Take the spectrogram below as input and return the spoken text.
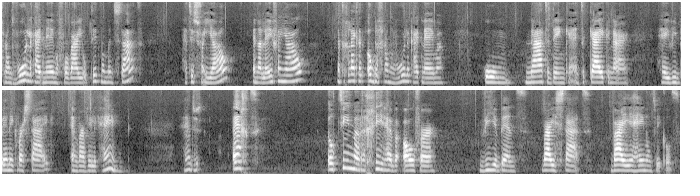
Verantwoordelijkheid nemen voor waar je op dit moment staat. Het is van jou en alleen van jou. En tegelijkertijd ook de verantwoordelijkheid nemen om na te denken en te kijken naar: hey, wie ben ik, waar sta ik en waar wil ik heen? dus echt ultieme regie hebben over wie je bent, waar je staat, waar je je heen ontwikkelt.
